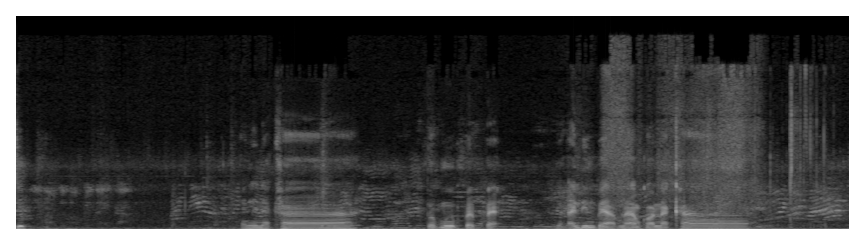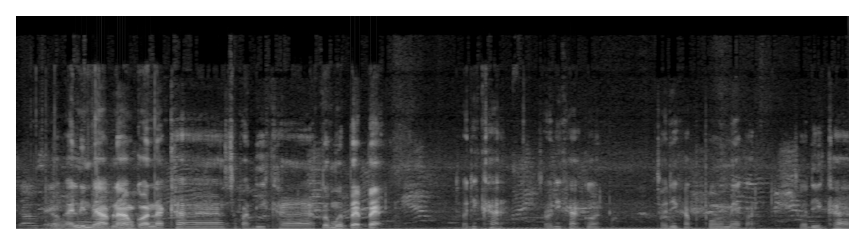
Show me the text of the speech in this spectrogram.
จุ๊บอันนี้นะคะตัวมือแปะๆเดี๋ยวไอรินไปอาบน้ำก่อนนะคะน้องไอรินไปอาบน้ำก่อนนะคะ สวัสดีค่ะ ตัวมือแปะๆสวัสดีค่ะ สวัสดีค่ะก่อน สวัสดีครับพ่อแม่ก่อน สวัสดีค่ะ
